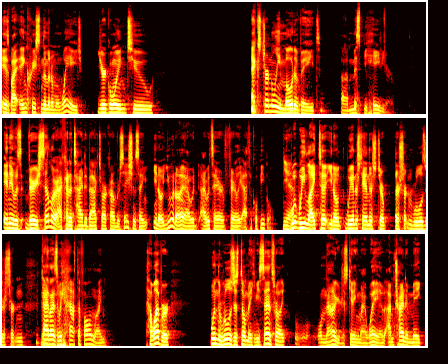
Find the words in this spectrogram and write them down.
is by increasing the minimum wage, you're going to externally motivate uh, misbehavior. And it was very similar. I kind of tied it back to our conversation, saying, you know, you and I, I would, I would say, are fairly ethical people. Yeah. we, we like to, you know, we understand there's there's certain rules, there's certain guidelines that we have to fall in line. However, when the rules just don't make any sense, we're like, well, now you're just getting in my way. I'm trying to make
